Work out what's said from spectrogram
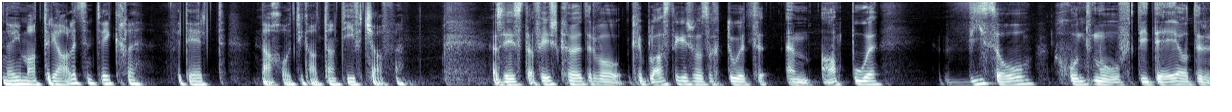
neue Materialien zu entwickeln, für dort nachhaltige Alternativen zu schaffen. Es ist ein Fischköder, der kein Plastik ist, der sich tut, ähm, abbauen Wieso kommt man auf die Idee, oder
